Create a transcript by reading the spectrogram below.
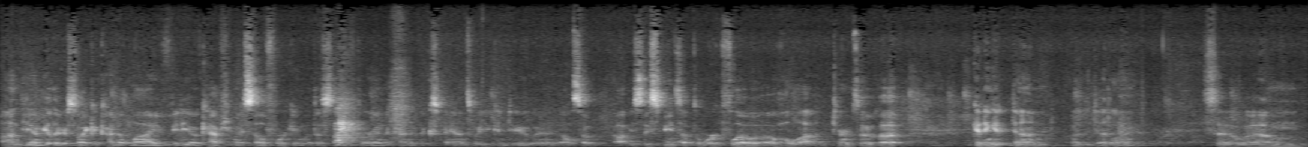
on the emulator so I could kind of live video capture myself working with the software and it kind of expands what you can do and it also obviously speeds up the workflow a whole lot in terms of uh, getting it done by the deadline. So um,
